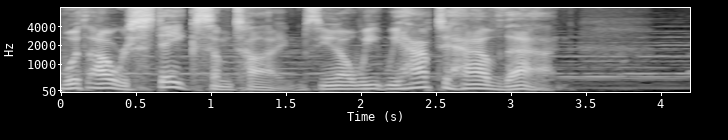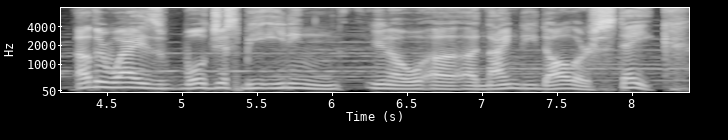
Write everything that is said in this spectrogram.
with our steak sometimes. You know, we, we have to have that. Otherwise, we'll just be eating, you know, a, a $90 steak.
